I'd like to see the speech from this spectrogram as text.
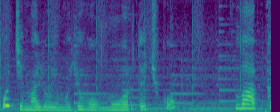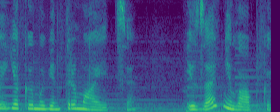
потім малюємо його мордочку, лапки, якими він тримається, і задні лапки,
